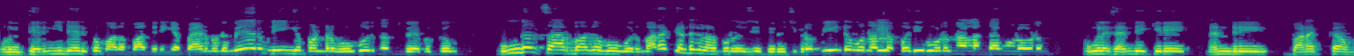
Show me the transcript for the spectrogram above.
உங்களுக்கு தெரிஞ்சுட்டே இருக்கும். அதை பார்த்து நீங்க பயன்படும். மேலும் நீங்க பண்ற ஒவ்வொரு சப்ஸ்கிரைபுக்கும் உங்கள் சார்பாக ஒவ்வொரு மரக்கட்டுகள் நடப்புற விஷயம் தெரிவிச்சுக்கிறோம். மீண்டும் ஒரு நல்ல பதிவோடும் நல்ல தகவலோடும் உங்களை சந்திக்கிறேன். நன்றி வணக்கம்.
